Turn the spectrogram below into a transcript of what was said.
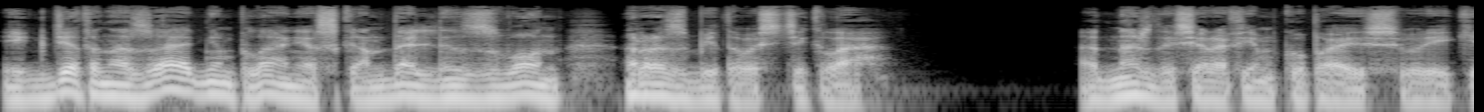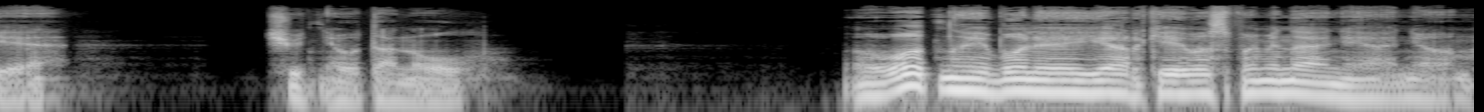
и где-то на заднем плане скандальный звон разбитого стекла. Однажды Серафим, купаясь в реке, чуть не утонул. Вот наиболее яркие воспоминания о нем.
